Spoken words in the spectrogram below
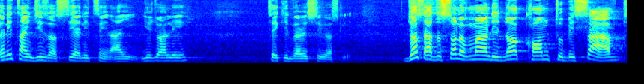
anytime Jesus see anything, I usually take it very seriously. Just as the Son of Man did not come to be served,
